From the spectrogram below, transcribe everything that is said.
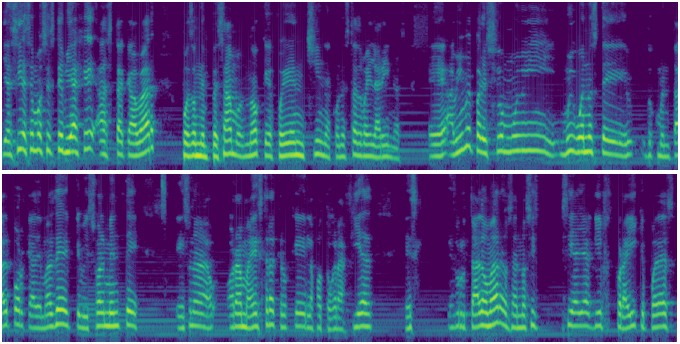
y así hacemos este viaje hasta acabar, pues donde empezamos, ¿no? Que fue en China, con estas bailarinas. Eh, a mí me pareció muy, muy bueno este documental porque además de que visualmente es una obra maestra, creo que la fotografía es, es brutal, Omar. O sea, no sé si haya GIFs por ahí que puedas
